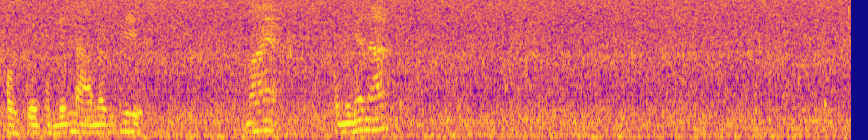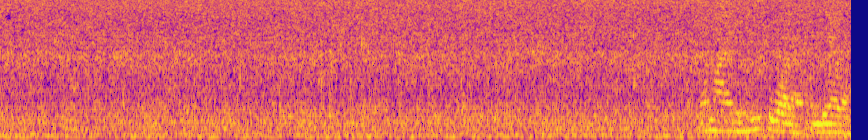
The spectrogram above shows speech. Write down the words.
เขาชวนผมเล่นน้ำนะพี่ไม่ผมไม่เล่นนะ แล้วมาอยู่ที่ตัวเหรอคนเดียวเหรอ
